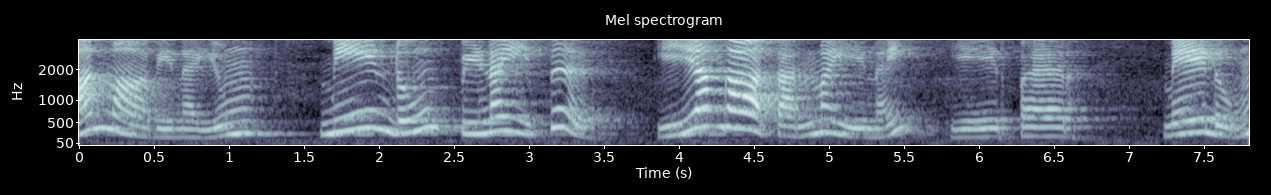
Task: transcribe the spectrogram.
ஆன்மாவினையும் மீண்டும் பிணைத்து இயங்கா தன்மையினை ஏற்பர். மேலும்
